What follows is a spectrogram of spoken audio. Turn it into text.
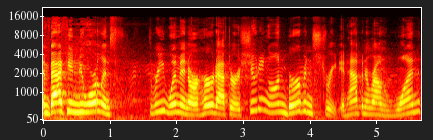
And back in New Orleans, three women are hurt after a shooting on Bourbon Street. It happened around 1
